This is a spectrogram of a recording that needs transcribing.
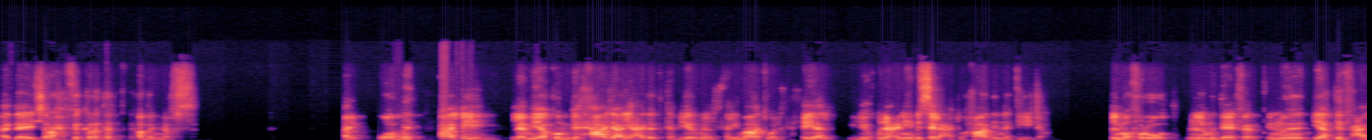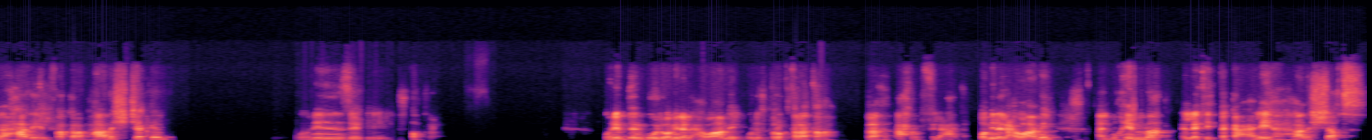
بدأ يشرح فكرة الثقة بالنفس. طيب وبالتالي لم يكن بحاجة لعدد كبير من الكلمات والحيل ليقنعني بسلعته. هذه النتيجة. المفروض من المدافر أنه يقف على هذه الفقرة بهذا الشكل وننزل سطر. ونبدأ نقول ومن العوامل ونترك ثلاثة ثلاثة أحرف في العادة. ومن العوامل المهمة التي اتكى عليها هذا الشخص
